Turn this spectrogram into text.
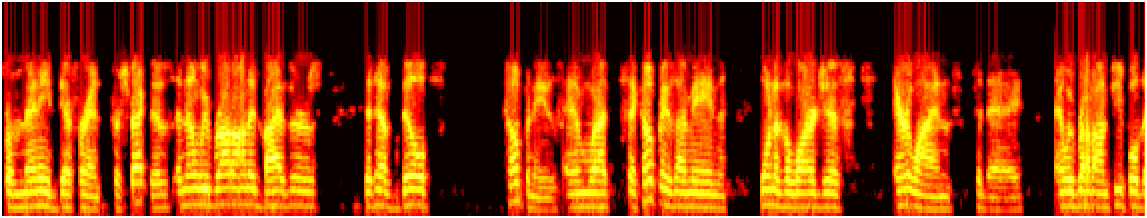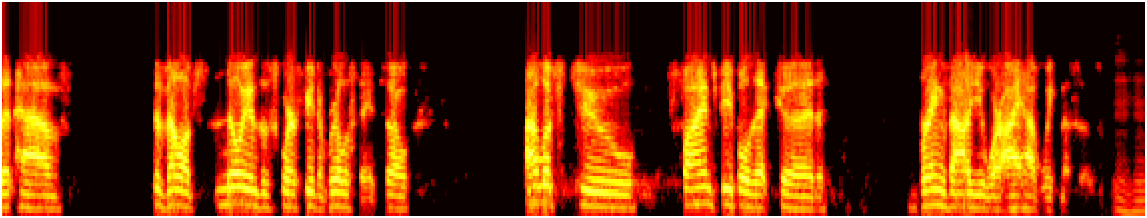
from many different perspectives. And then we brought on advisors that have built companies. And when I say companies, I mean one of the largest airlines today. And we brought on people that have developed millions of square feet of real estate. So I looked to find people that could bring value where I have weaknesses. Mm-hmm.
